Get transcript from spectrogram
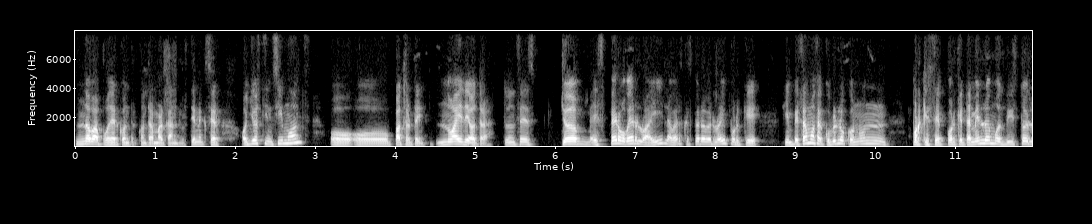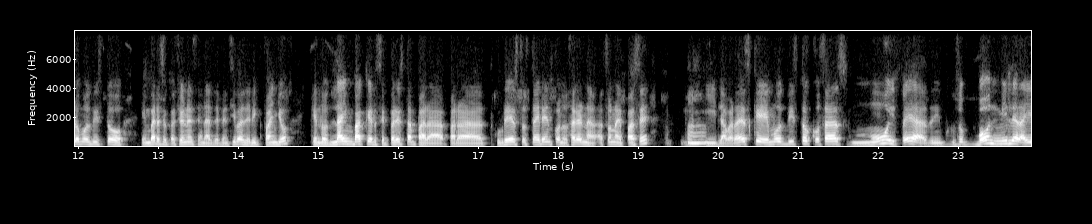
No va a poder contra, contra Mark Andrews. Tiene que ser o Justin Simmons o, o Pat No hay de otra. Entonces, yo espero verlo ahí. La verdad es que espero verlo ahí porque si empezamos a cubrirlo con un. Porque, se, porque también lo hemos visto, lo hemos visto en varias ocasiones en las defensivas de Big Fangio, que los linebackers se prestan para, para cubrir estos Tyrants cuando salen a, zona de pase. Y, la verdad es que hemos visto cosas muy feas. Incluso Von Miller ahí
